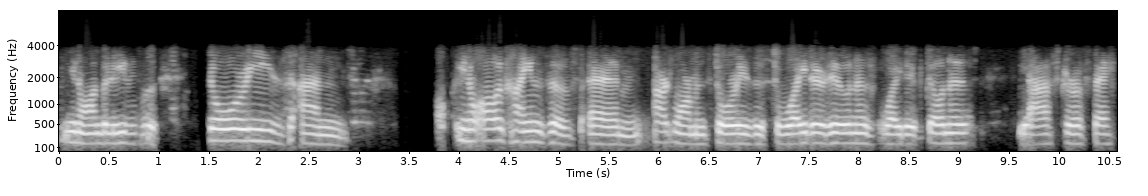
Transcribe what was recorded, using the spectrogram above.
you know, unbelievable stories and you know all kinds of um, heartwarming stories as to why they're doing it, why they've done it, the after effects.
